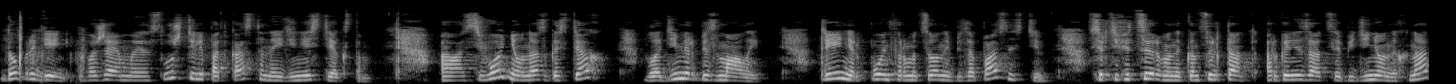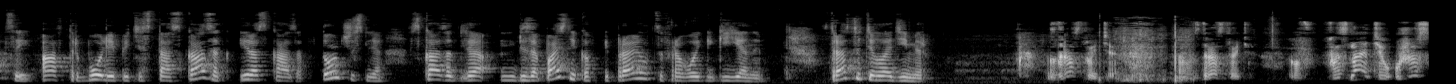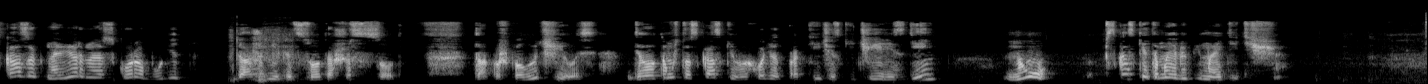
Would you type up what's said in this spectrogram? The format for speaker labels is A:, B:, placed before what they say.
A: Добрый день, уважаемые слушатели подкаста «Наедине с текстом». А сегодня у нас в гостях Владимир Безмалый, тренер по информационной безопасности, сертифицированный консультант Организации Объединенных Наций, автор более 500 сказок и рассказов, в том числе сказок для безопасников и правил цифровой гигиены. Здравствуйте, Владимир.
B: Здравствуйте. Здравствуйте. Вы знаете, уже сказок, наверное, скоро будет даже не 500, а 600. Так уж получилось. Дело в том, что сказки выходят практически через день. Ну, сказки это мое любимое детище.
